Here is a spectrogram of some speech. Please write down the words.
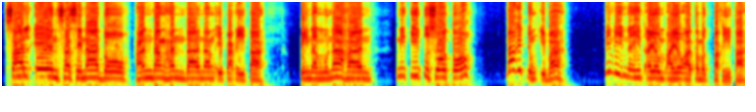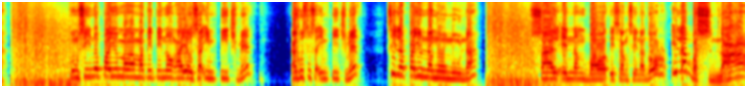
Salin sa Senado, handang-handa nang ipakita. Pinangunahan ni Tito Soto. Bakit yung iba? Hindi na ayaw, ayaw ata magpakita. Kung sino pa yung mga matitinong ayaw sa impeachment, ah, gusto sa impeachment, sila pa yung nangunguna. Salin ng bawat isang senador, ilabas na!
